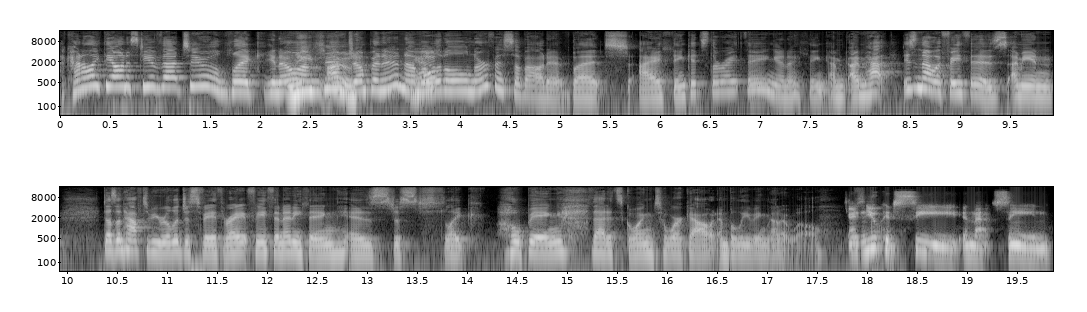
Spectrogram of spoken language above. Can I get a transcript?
I kind of like the honesty of that too. Like, you know, I'm, I'm jumping in. I'm a little nervous about it, but I think it's the right thing. And I think I'm, I'm ha- isn't that what faith is? I mean, it doesn't have to be religious faith, right? Faith in anything is just like hoping that it's going to work out and believing that it will. And you could see in that scene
